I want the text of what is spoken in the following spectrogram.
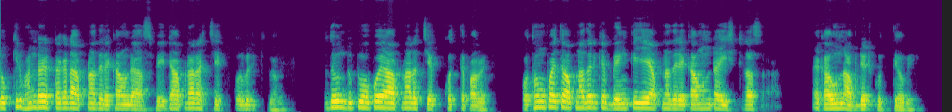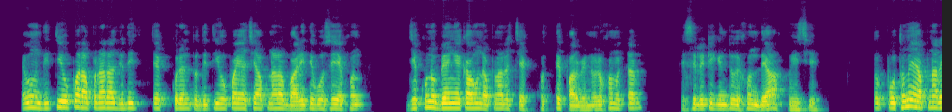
লক্ষ্মীর ভাণ্ডারের টাকাটা আপনাদের অ্যাকাউন্টে আসবে, এটা আপনারা চেক করবেন কীভাবে? তো দেখুন, দুটো উপায়ে আপনারা চেক করতে পারবেন। প্রথম উপায় তো আপনাদেরকে ব্যাংকে যেয়ে আপনাদের অ্যাকাউন্টটা স্ট্যাটাস অ্যাকাউন্ট আপডেট করতে হবে। এবং দ্বিতীয় উপায় আপনারা যদি চেক করেন, তো দ্বিতীয় উপায় আছে আপনারা বাড়িতে বসে এখন যে কোনো ব্যাঙ্ক অ্যাকাউন্ট আপনারা চেক করতে পারবেন। ওরকম একটা ফেসিলিটি কিন্তু এখন দেওয়া হয়েছে। তো প্রথমে আপনারা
